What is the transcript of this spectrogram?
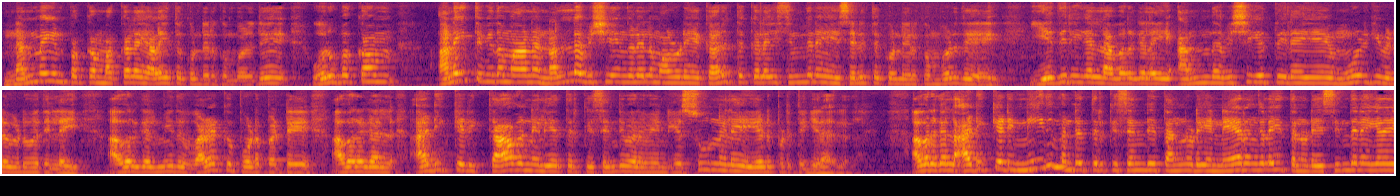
நன்மையின் பக்கம் மக்களை அழைத்து கொண்டிருக்கும் பொழுது ஒரு பக்கம் அனைத்து விதமான நல்ல விஷயங்களிலும் அவருடைய கருத்துக்களை சிந்தனையை செலுத்திக் கொண்டிருக்கும் பொழுது எதிரிகள் அவர்களை அந்த விஷயத்திலேயே மூழ்கிவிட விடுவதில்லை. அவர்கள் மீது வழக்கு போடப்பட்டு அவர்கள் அடிக்கடி காவல் நிலையத்திற்கு சென்று வர வேண்டிய சூழ்நிலையை ஏற்படுத்துகிறார்கள். அவர்கள் அடிக்கடி நீதிமன்றத்திற்கு சென்று தன்னுடைய நேரங்களை தன்னுடைய சிந்தனைகளை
